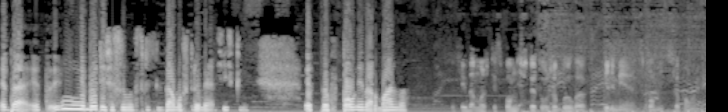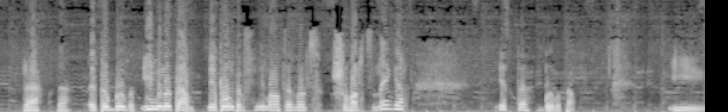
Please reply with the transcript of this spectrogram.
Да, это не бойтесь, если вы встретили даму с тремя сиськами. Это вполне нормально. Вы всегда можете вспомнить, что это уже было в фильме «Вспомнить все», по-моему. Да, да, это было именно там. Я помню, там снимался Арнольд Шварценеггер. Это было там. И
